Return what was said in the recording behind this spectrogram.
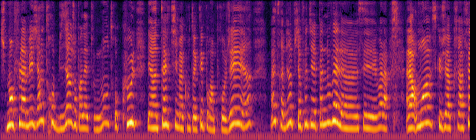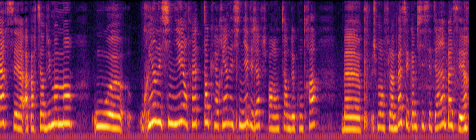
je m'enflammais. J'ai ah, trop bien, j'en parlais à tout le monde, trop cool. Il y a un tel qui m'a contacté pour un projet. Hein. Ouais, très bien. Puis en fait, il n'y avait pas de nouvelles. Euh, c'est voilà. Alors moi, ce que j'ai appris à faire, c'est à partir du moment où, euh, où rien n'est signé, en fait, tant que rien n'est signé, déjà, je parle en termes de contrat. Ben, je m'enflamme pas, c'est comme si c'était rien passé. Hein.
